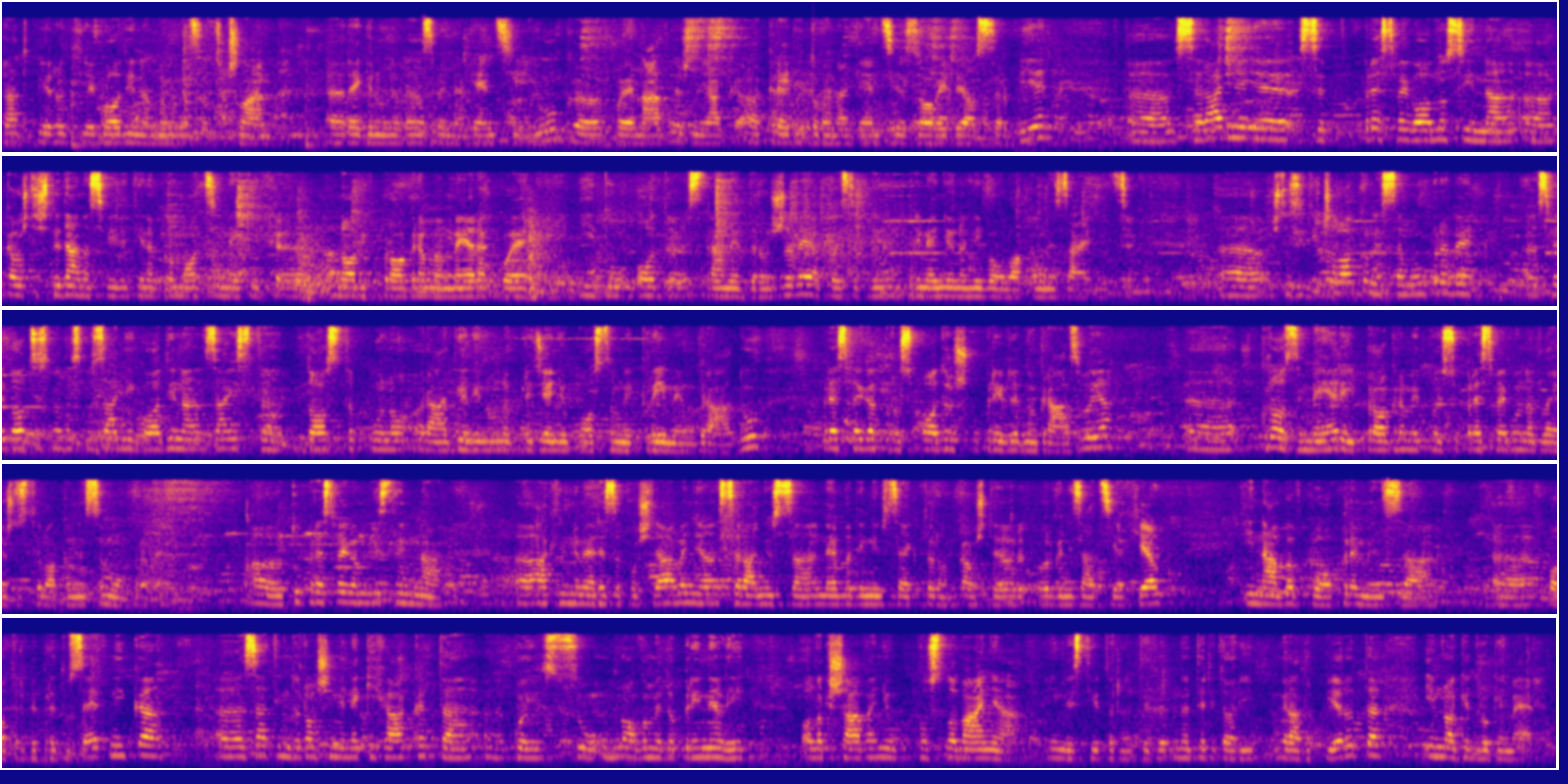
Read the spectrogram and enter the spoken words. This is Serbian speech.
grad Pirot je godinama unazad član e, regionalne razvojne agencije Jug, e, koja je nadležna i akreditovana agencija za ovaj deo Srbije. E, saradnja je, se pre svega odnosi na, kao što ćete danas vidjeti, na promociji nekih novih programa, mera koje idu od strane države, a koje se primenjuju na nivou lokalne zajednice. Što se tiče lokalne samouprave, svedoci smo da smo zadnjih godina zaista dosta puno radili na unapređenju poslovne klime u gradu, pre svega kroz podršku privrednog razvoja, kroz mere i programe koji su pre svega u nadležnosti lokalne samouprave. Tu pre svega mislim na aktivne mere zapošljavanja, saradnju sa nevladinim sektorom kao što je organizacija HELP i nabavku opreme za potrebe preduzetnika, zatim donošenje nekih akata koji su u mnogome doprineli olakšavanju poslovanja investitora na teritoriji grada Pirota i mnoge druge mere.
